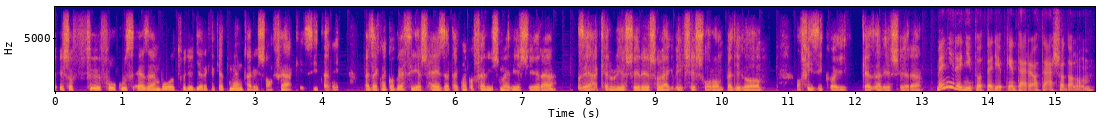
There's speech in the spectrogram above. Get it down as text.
és a fő fókusz ezen volt, hogy a gyerekeket mentálisan felkészíteni ezeknek a veszélyes helyzeteknek a felismerésére, az elkerülésére, és a legvégső soron pedig a, a fizikai kezelésére. Mennyire nyitott egyébként erre a társadalom?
